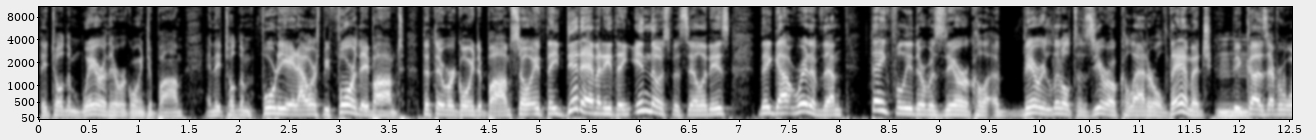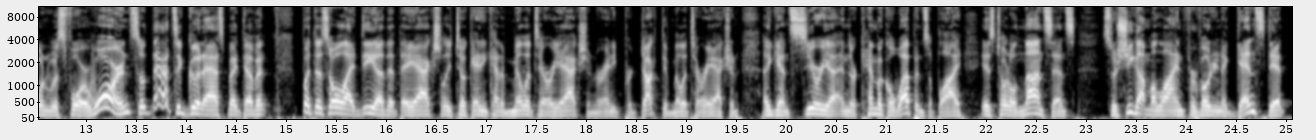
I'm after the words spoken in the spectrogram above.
They told them where they were going to bomb, and they told them 48 hours before they bombed that they were going to bomb. So if they did have anything in those facilities, they got rid of them. Thankfully, there was zero, uh, very little to zero collateral damage because everyone was forewarned. So that's a good aspect of it. But this whole idea that they actually took any kind of military action or any productive military action against Syria and their chemical weapon supply is total nonsense. So she got maligned for voting against it.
